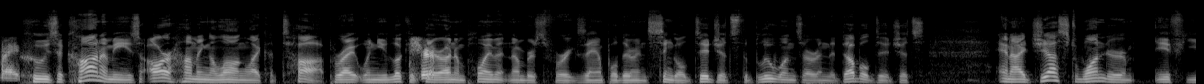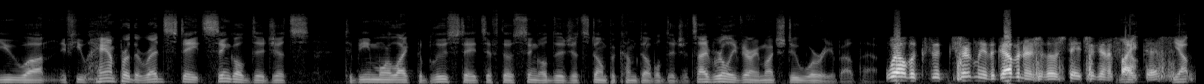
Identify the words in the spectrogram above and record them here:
Right. whose economies are humming along like a top, right? When you look at Sure. their unemployment numbers, for example, they're in single digits. The blue ones are in the double digits. And I just wonder if you uh, if you hamper the red state single digits to be more like the blue states, if those single digits don't become double digits. I really very much do worry about that. Well, the, the, certainly the governors of those states are going to fight Yep. this. Yep.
